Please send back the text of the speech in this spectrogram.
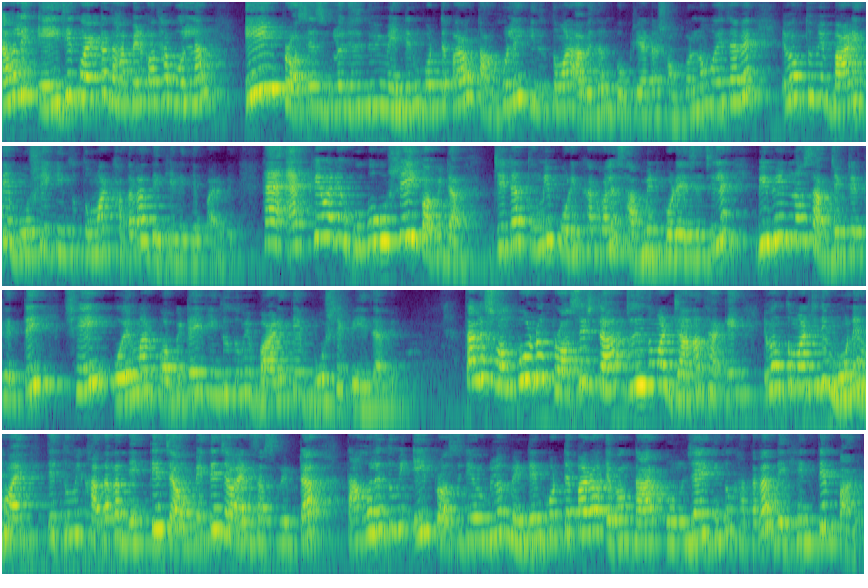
তাহলে এই যে কয়েকটা ধাপের কথা বললাম, এই প্রসেসগুলো যদি তুমি মেনটেন করতে পারো, তাহলেই কিন্তু তোমার আবেদন প্রক্রিয়াটা সম্পন্ন হয়ে যাবে এবং তুমি বাড়িতে বসেই কিন্তু তোমার খাতাটা দেখে নিতে পারবে। হ্যাঁ একেবারে হুবহু সেই কপিটা যেটা তুমি পরীক্ষার হলে সাবমিট করে এসেছিলে। বিভিন্ন সাবজেক্টের ক্ষেত্রেই সেই ওএমআর কপিটাই কিন্তু তুমি বাড়িতে বসে পেয়ে যাবে। তাহলে সম্পূর্ণ প্রসেসটা যদি তোমার জানা থাকে এবং তোমার যদি মনে হয় যে তুমি খাতাটা দেখতে চাও, পেতে চাও অ্যান্সার স্ক্রিপ্টটা তাহলে তুমি এই প্রসিডিওরগুলো মেনটেন করতে পারো এবং তার অনুযায়ী কিন্তু খাতাটা দেখে নিতে পারো।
